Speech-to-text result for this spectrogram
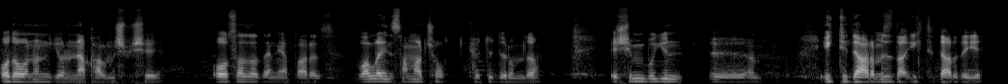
O da onun gönlüne kalmış bir şey. Olsa zaten yaparız. Vallahi insanlar çok kötü durumda. E şimdi bugün e, iktidarımız da iktidar değil.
